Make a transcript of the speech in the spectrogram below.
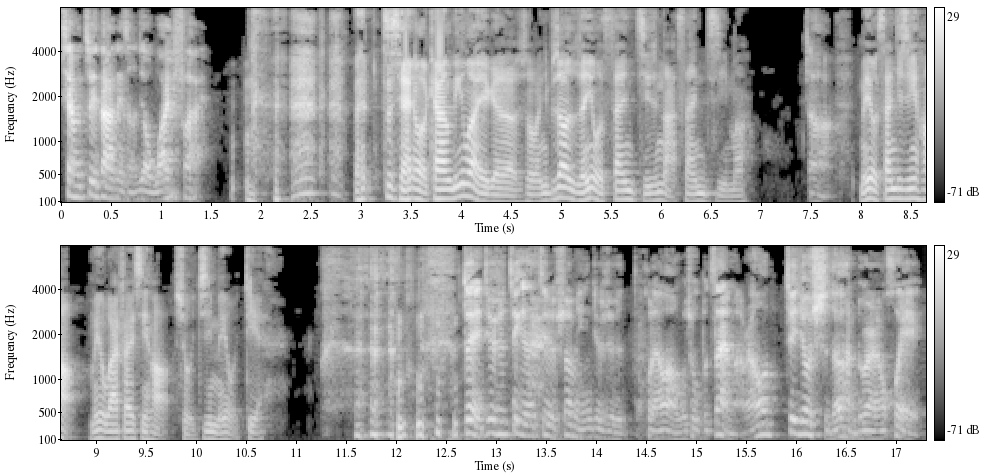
下面最大那层叫 WiFi。之前我看另外一个说，你不知道人有三级是哪三级吗？啊，没有三 G 信号，没有 WiFi 信号，手机没有电。对，就是这个，就是说明就是互联网无处不在嘛。然后这就使得很多人会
